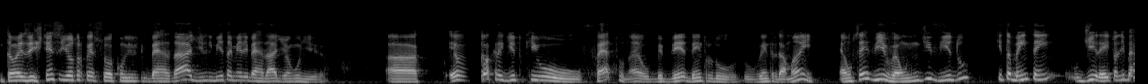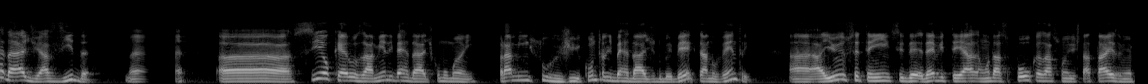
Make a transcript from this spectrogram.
Então, a existência de outra pessoa com liberdade limita a minha liberdade em algum nível. Uh, eu, acredito que o feto, né, o bebê dentro do, do, ventre da mãe, é um ser vivo, é um indivíduo que também tem o direito à liberdade, à vida. Né? Uh, se eu quero usar a minha liberdade como mãe para me insurgir contra a liberdade do bebê que está no ventre, uh, aí você tem, se deve ter uma das poucas ações estatais, na minha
